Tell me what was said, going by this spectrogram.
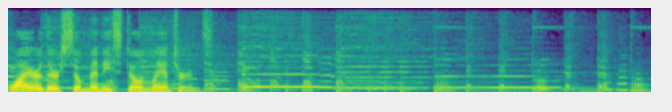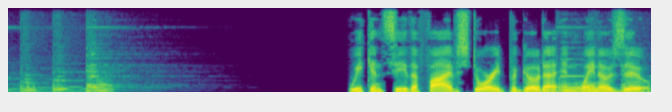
Why are there so many stone lanterns? We can see the five-storied pagoda in Ueno Zoo.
